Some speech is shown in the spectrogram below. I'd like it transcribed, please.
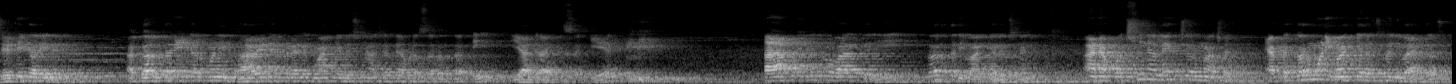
જેથી કરીને આ કર્તરી કર્મણી ભાવેને પ્રેરક વાક્ય રચના છે તે આપણે સરળતાથી યાદ રાખી શકીએ. આ આપણે મિત્રો વાત કરી કર્તરી વાક્ય રચનાની. આના પછીના લેક્ચરમાં છે આપણે કર્મણી વાક્ય રચનાની વાત કરશું.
